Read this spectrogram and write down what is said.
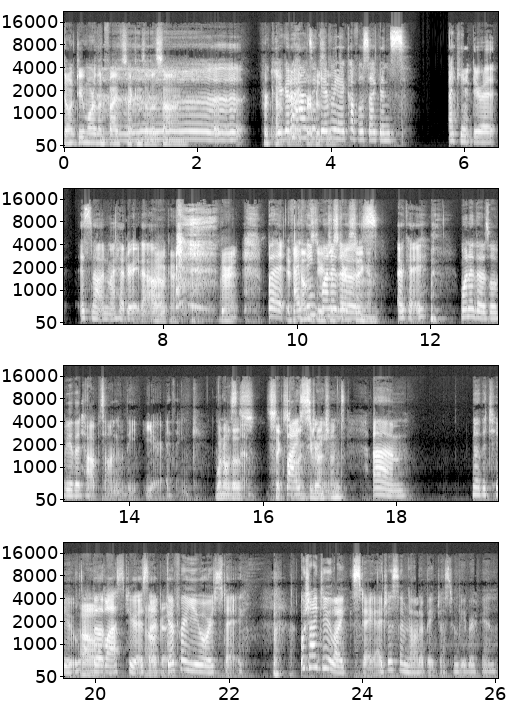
Don't do more than five seconds of the song Uh, for you're gonna have purposes. to give me a couple seconds. I can't do it. It's not in my head right now. Oh, okay. All right. but If it I comes think to you, one just of start those. singing. Okay, one of those will be the top song of the year. I think. One of those six By songs you mentioned. Um, no, the two. Oh. The last two I said. Okay, Good for you or Stay. Which I do like Stay. I just am not a big Justin Bieber fan.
